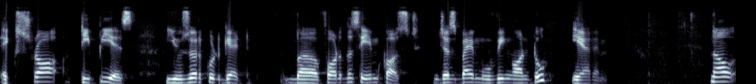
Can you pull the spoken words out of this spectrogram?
extra TPS user could get uh, for the same cost just by moving on to ARM. Now,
